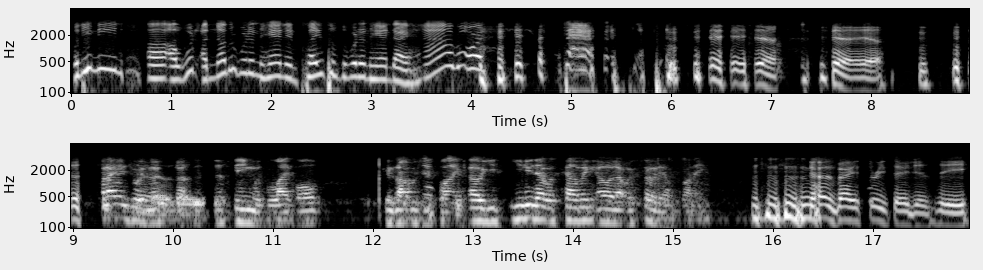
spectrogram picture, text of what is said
what do you mean uh, a wood another wooden hand in place of the wooden hand I have, or yeah, yeah, yeah. What I enjoyed most about this, this scene with the light bulbs, because I was just like, oh, you you knew that was coming. Oh, that was so damn funny. that was very three stages. See,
